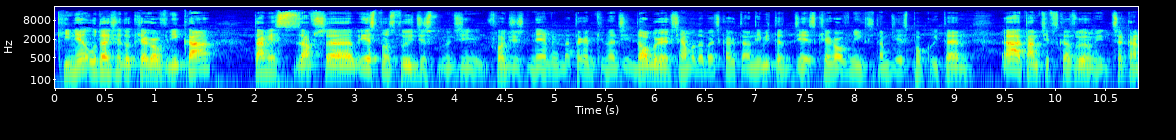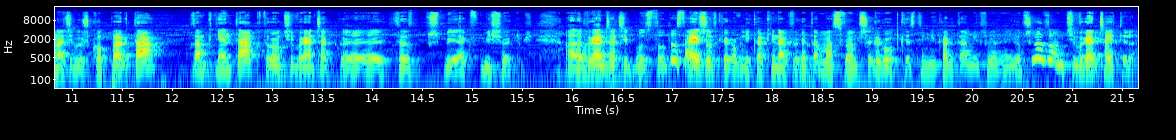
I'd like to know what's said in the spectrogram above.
Kinie, udaj się do kierownika, tam jest zawsze, jest po prostu idziesz, wchodzisz, nie wiem, na teren kina, dzień dobry, chciałem odebrać kartę Unlimited, gdzie jest kierownik, czy tam gdzie jest pokój ten, a tam ci wskazują i czeka na ciebie już koperta zamknięta, którą ci wręcza, e, to brzmi jak w misiu jakimś, ale wręcza ci po prostu, dostajesz od kierownika kina, który tam ma swoją przegródkę z tymi kartami, które do niego przychodzą, on ci wręcza i tyle.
